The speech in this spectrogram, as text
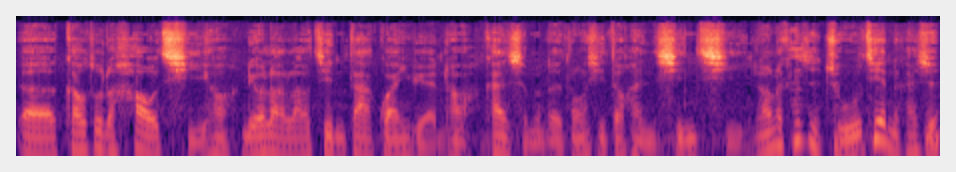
呃高度的好奇哈，刘姥姥进大观园哈，看什么的东西都很新奇。然后呢，开始逐渐的开始，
